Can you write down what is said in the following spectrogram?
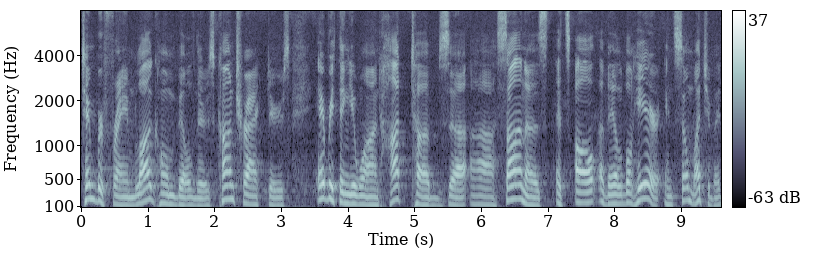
timber frame, log home builders, contractors. Everything you want, hot tubs, uh, uh, saunas, it's all available here. And so much of it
